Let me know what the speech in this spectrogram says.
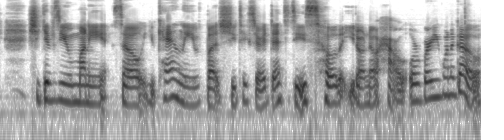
she gives you money so you can leave, but she takes your identity so that you don't know how or where you want to go.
